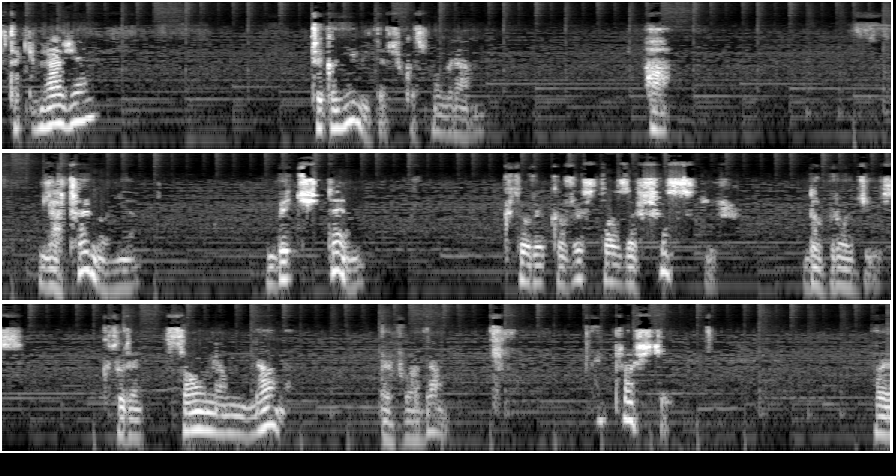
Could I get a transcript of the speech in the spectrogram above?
W takim razie, czego nie widać w kosmogramie? A dlaczego nie być tym, który korzysta ze wszystkich dobrodziejstw, które są nam dane we władaniu? Najprościej. Ale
